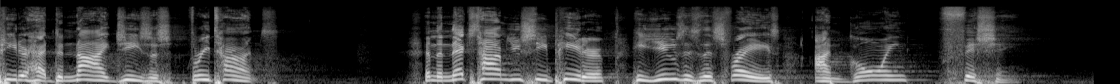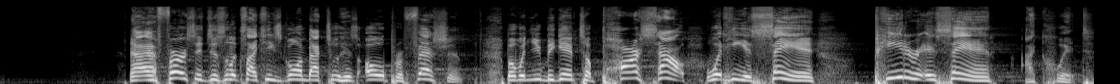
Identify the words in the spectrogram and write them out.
Peter had denied Jesus three times. And the next time you see Peter, he uses this phrase, I'm going fishing. Now, at first, it just looks like he's going back to his old profession. But when you begin to parse out what he is saying, Peter is saying, I quit.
